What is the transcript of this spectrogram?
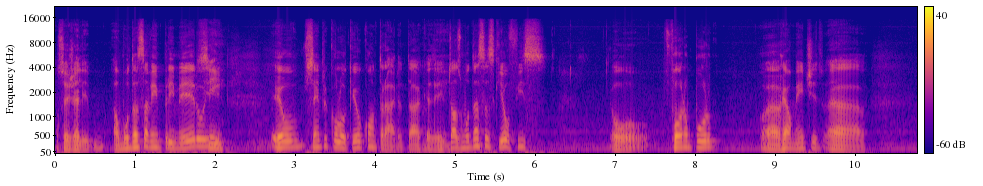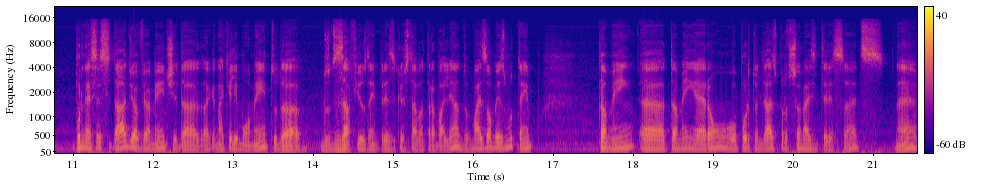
Ou seja, ele, a mudança vem primeiro Sim. e eu sempre coloquei o contrário, tá? Okay. Quer dizer, então as mudanças que eu fiz ou, foram por uh, realmente uh, por necessidade, obviamente, da, da, naquele momento da, dos desafios da empresa que eu estava trabalhando, mas ao mesmo tempo também, uh, também eram oportunidades profissionais interessantes, né?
